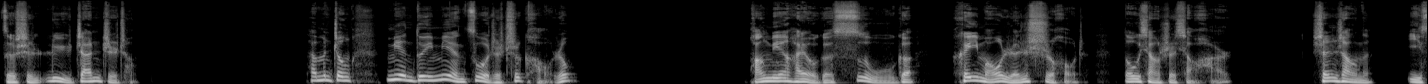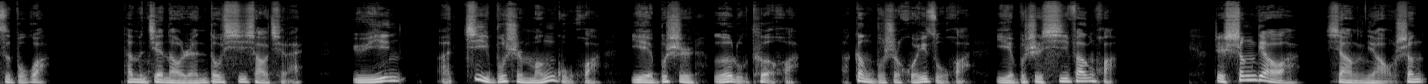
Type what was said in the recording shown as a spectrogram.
则是绿毡制成。他们正面对面坐着吃烤肉。旁边还有个四五个黑毛人侍候着，都像是小孩身上呢一丝不挂。他们见到人都嬉笑起来，语音啊既不是蒙古话，也不是俄鲁特话，啊更不是回族话，也不是西方话，这声调啊像鸟声，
